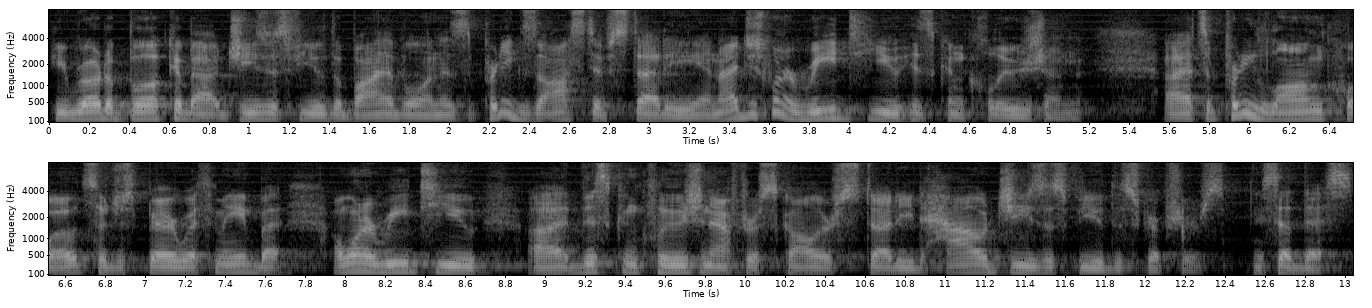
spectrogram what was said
he wrote a book about Jesus' view of the Bible, and it's a pretty exhaustive study. And I just want to read to you his conclusion. Uh, it's a pretty long quote, so just bear with me, but I want to read to you uh, this conclusion after a scholar studied how Jesus viewed the scriptures. He said this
